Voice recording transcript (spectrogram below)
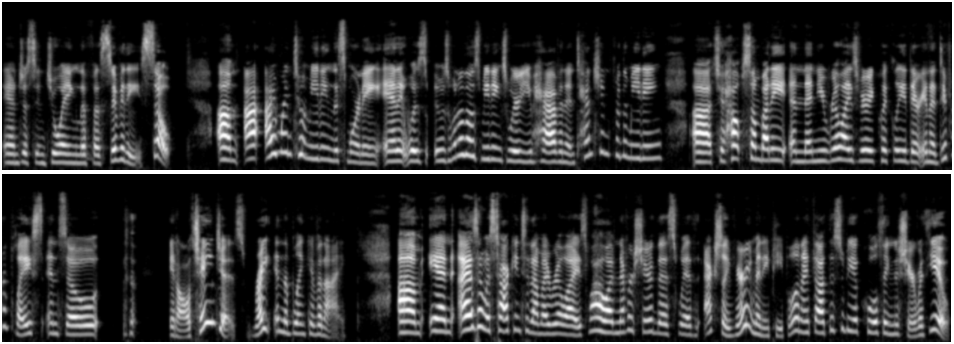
and just enjoying the festivities. So, um, I, I went to a meeting this morning, and it was it was one of those meetings where you have an intention for the meeting uh, to help somebody, and then you realize very quickly they're in a different place, and so it all changes right in the blink of an eye. Um, and as I was talking to them, I realized, wow, I've never shared this with actually very many people, and I thought this would be a cool thing to share with you.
